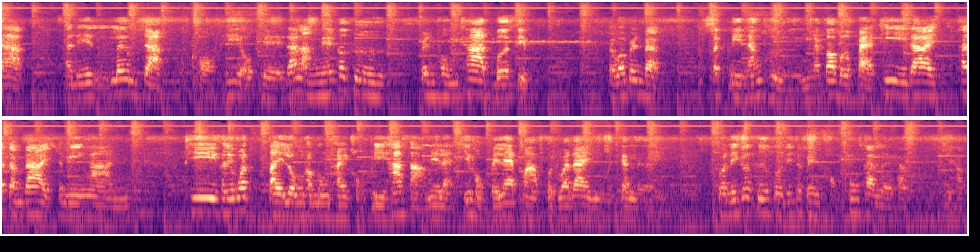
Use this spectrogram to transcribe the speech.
ยาก อันนี้เริ่มจากของที่โอเค ด้านหลังเนี้ยก็คือเป็นธงชาติเบอร์สิบแต่ว่าเป็นแบบสกรีนทั้งผืน แล้วก็เบอร์แปดที่ได้ถ้าจำได้จะมีงาน ที่เขาเรียกว่าไตลงทำลงไทยของปี 53 นี่แหละ ที่ผมไปแลกมาปรากฏว่าได้เหมือนกันเลย ตัวนี้ก็คือตัวนี้จะเป็นของคู่กันเลยครับนี่ครับ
